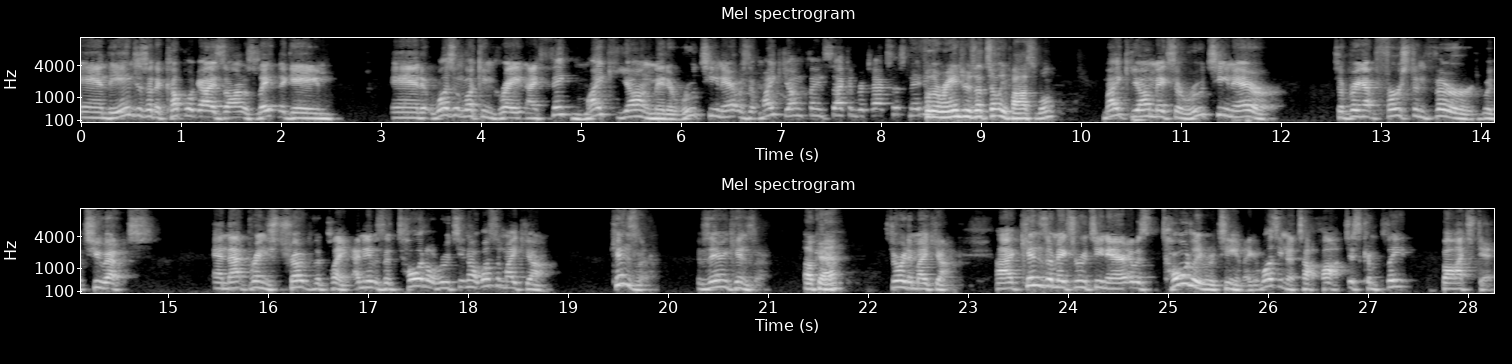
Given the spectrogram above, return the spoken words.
and the Angels had a couple of guys on. It was late in the game, and it wasn't looking great. And I think Mike Young made a routine error. Was it Mike Young playing second for Texas? Maybe for the Rangers, that's certainly possible. Mike Young makes a routine error to bring up first and third with two outs, and that brings Trout to the plate. I mean, it was a total routine. No, it wasn't Mike Young. Kinsler. It was Aaron Kinsler. Okay. Story to Mike Young. Uh, Kinsler makes a routine error. It was totally routine. Like it wasn't even a tough hop. Just complete botched it.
